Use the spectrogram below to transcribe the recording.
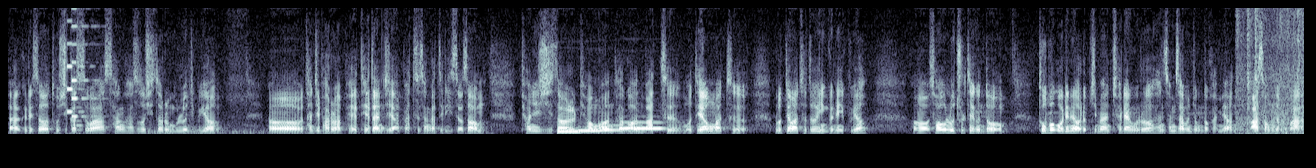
아, 그래서 도시가스와 상하수도 시설은 물론이고요. 어, 단지 바로 앞에 대단지 아파트 상가들이 있어서 편의시설, 병원, 학원, 마트, 뭐 대형마트, 롯데마트도 인근에 있고요. 어, 서울로 출퇴근도 도보거리는 어렵지만 차량으로 한 3, 4분 정도 가면 마성역과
